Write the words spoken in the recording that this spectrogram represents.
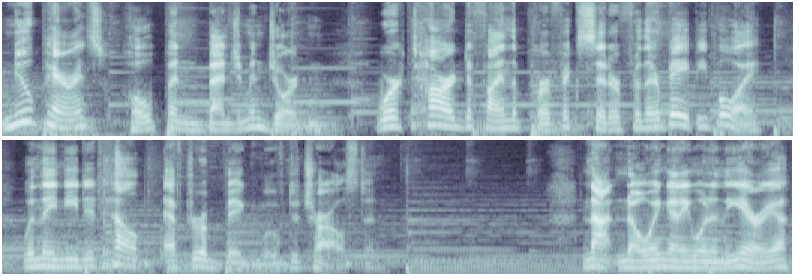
New parents Hope and Benjamin Jordan worked hard to find the perfect sitter for their baby boy when they needed help after a big move to Charleston. Not knowing anyone in the area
